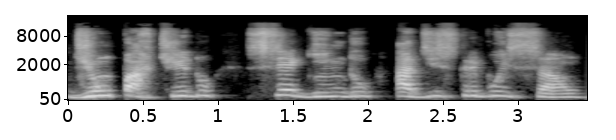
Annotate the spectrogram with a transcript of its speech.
de um partido seguindo a distribuição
